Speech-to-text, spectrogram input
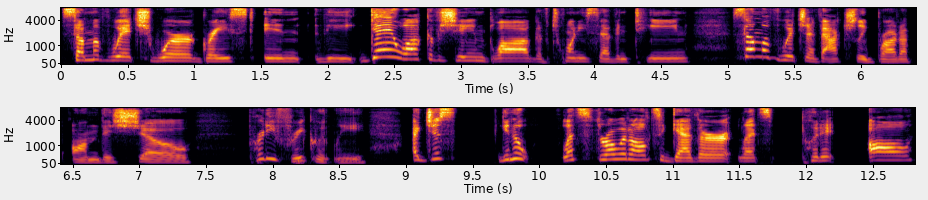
some of which were graced in the Gay Walk of Shame blog of 2017, some of which I've actually brought up on this show pretty frequently. I just, you know, let's throw it all together. Let's put it all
